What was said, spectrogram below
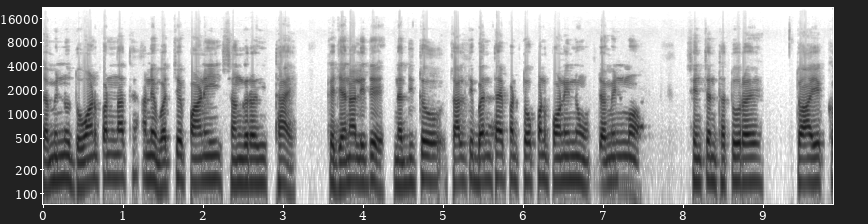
જમીનનું ધોવાણ પણ ના થાય અને વચ્ચે પાણી સંગ્રહિત થાય કે જેના લીધે નદી તો ચાલતી બંધ થાય પણ તો પણ પાણીનું જમીનમાં સિંચન થતું રહે. તો આ એક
